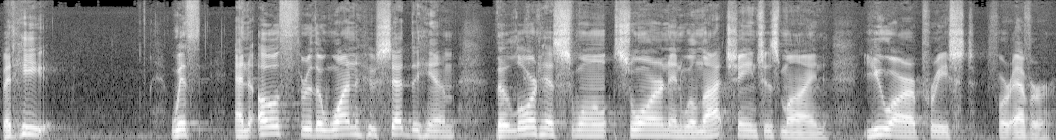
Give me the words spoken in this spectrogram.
but he, with an oath through the one who said to him, The Lord has sworn and will not change his mind, you are a priest forever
